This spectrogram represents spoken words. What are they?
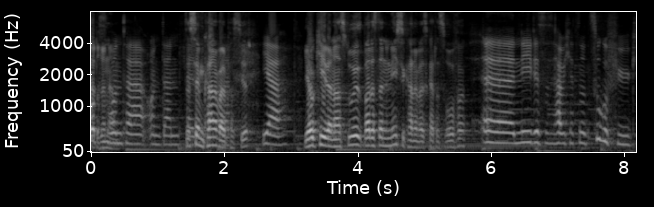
Buchs drin haben? runter und dann Das ist ja im Karneval runter. passiert? Ja. Ja, okay, dann hast du, war das deine nächste Karnevalskatastrophe? Äh, nee, das habe ich jetzt nur zugefügt.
